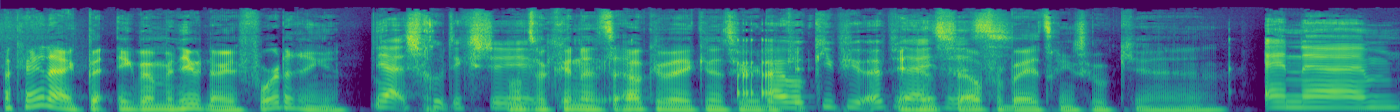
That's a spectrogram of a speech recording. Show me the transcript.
Oké, nou, ik ben, ik ben benieuwd naar je vorderingen. Ja, is goed. Ik stuur Want we kunnen het elke week I will natuurlijk keep you in het updated. zelfverbeteringshoekje. eh, En ehm,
